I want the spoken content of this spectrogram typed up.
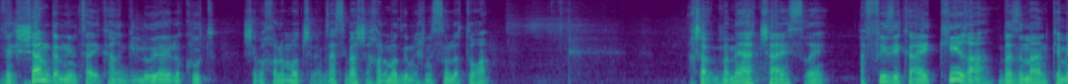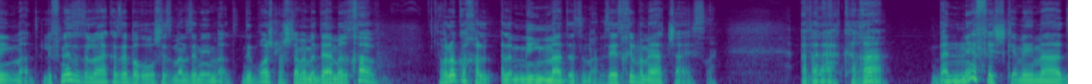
ושם גם נמצא עיקר גילוי האלוקות שבחלומות שלהם. זה הסיבה שהחלומות גם נכנסו לתורה. עכשיו, במאה ה-19, הפיזיקה הכירה בזמן כמימד. לפני זה זה לא היה כזה ברור שזמן זה מימד. דיברו על שלושת ממדי המרחב, אבל לא כך על, על מימד הזמן. זה התחיל במאה ה-19. אבל ההכרה בנפש כמימד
